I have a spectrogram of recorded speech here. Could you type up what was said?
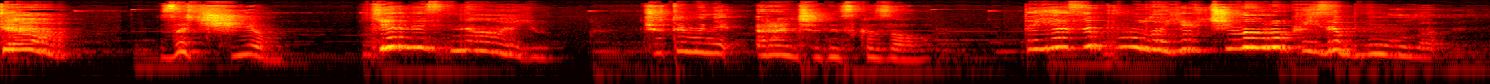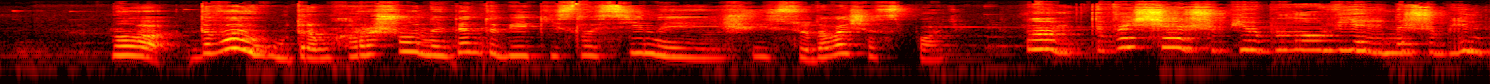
Да, Зачем? я не знаю. Чого ти мені раніше не сказала? Та я забула, я вчила уроки і забула. Мала, давай утром, хорошо, знайдемо тобі якісь лосіни і, і все, давай зараз спати. Мам, давай ще, щоб я була уверена, що, блін,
